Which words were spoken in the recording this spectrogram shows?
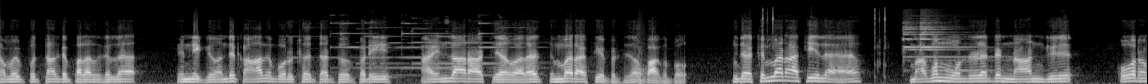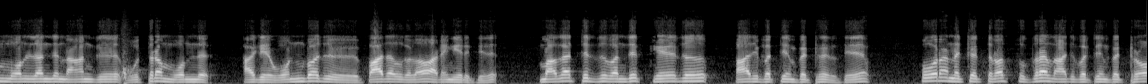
தமிழ் புத்தாண்டு பலன்களில் இன்னைக்கு வந்து கால பொருத்த தத்துவப்படி ஐந்தாம் ராசியை வர சிம்ம ராசியை பற்றி தான் பார்க்க போகும் இந்த சிம்ம ராசியில் மகம் ஒன்றுலேருந்து நான்கு பூரம் ஒன்றுலேருந்து நான்கு உத்தரம் ஒன்று ஆகிய ஒன்பது பாதல்களும் அடங்கியிருக்கு. மகத்துக்கு வந்து கேது ஆதிபத்தியம் பெற்றிருக்கு. பூர நட்சத்திரம் சுக்ரன் ஆதிபத்தியம் பெற்றோ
